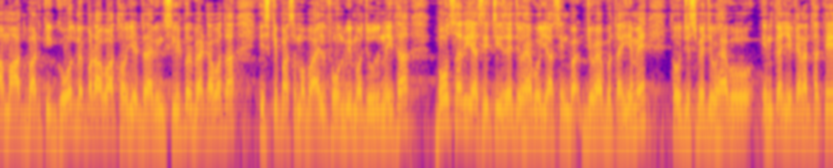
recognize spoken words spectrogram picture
अमाद बाट की गोद में पड़ा हुआ था और ये ड्राइविंग सीट पर बैठा हुआ था। इसके पास मोबाइल फ़ोन भी मौजूद नहीं था। बहुत सारी ऐसी चीज़ें जो है वो यासिन जो है बताई हमें। तो जिसमें जो है वो इनका ये कहना था कि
